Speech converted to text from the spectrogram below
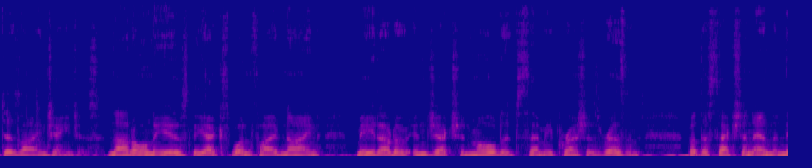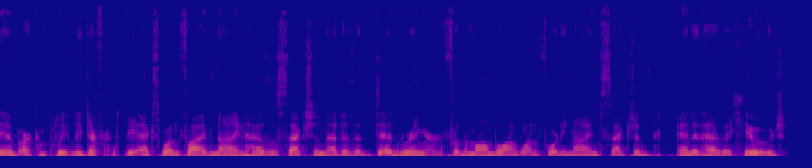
design changes. Not only is the X159 made out of injection molded semi-precious resin, but the section and the nib are completely different. The X159 has a section that is a dead ringer for the Mont Blanc 149 section, and it has a huge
